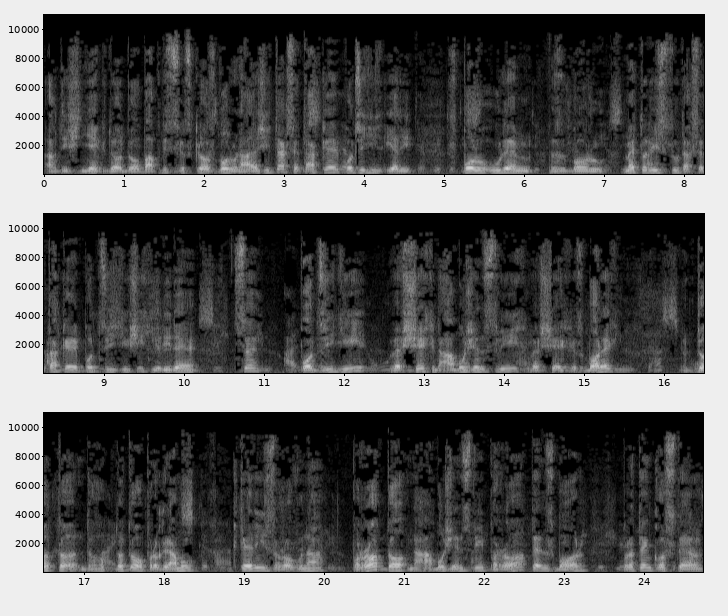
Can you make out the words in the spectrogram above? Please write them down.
a když někdo do baptistického sboru náleží, tak se také podřídí, jeli spolu údem sboru metodistů, tak se také podřídí. Všichni lidé, se podřídí ve všech náboženstvích, ve všech zborech do, to, do, do toho programu, který zrovna pro to náboženství, pro ten zbor, pro ten kostel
